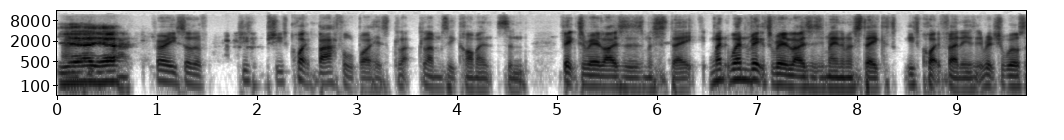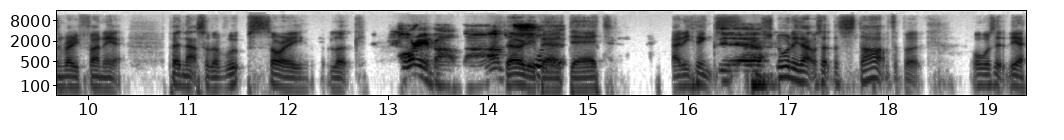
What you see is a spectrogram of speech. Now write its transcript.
Yeah, yeah. Very sort of she's she's quite baffled by his cl- clumsy comments and Victor realizes his mistake. When when Victor realizes he made a mistake, he's quite funny. Richard Wilson very funny at putting that sort of whoops, sorry look. Sorry about that. Sorry about that. And he thinks, Yeah. surely that was at the start of the book, or was it the?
